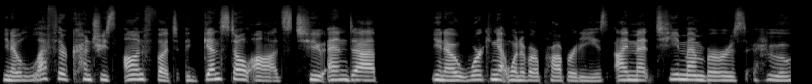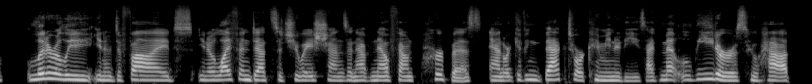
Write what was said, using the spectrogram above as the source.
you know, left their countries on foot against all odds to end up, you know, working at one of our properties. I met team members who literally, you know, defied, you know, life and death situations and have now found purpose and are giving back to our communities. I've met leaders who have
